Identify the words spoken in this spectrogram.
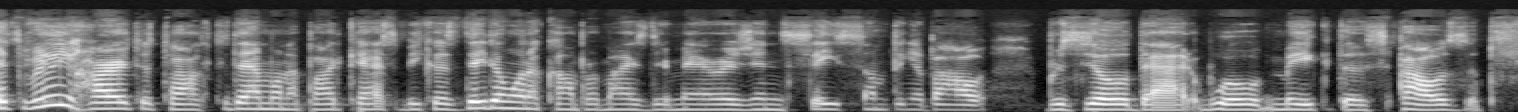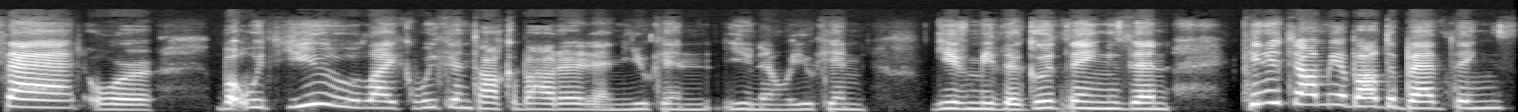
it's really hard to talk to them on a podcast because they don't want to compromise their marriage and say something about Brazil that will make the spouse upset or but with you like we can talk about it and you can you know you can give me the good things. And can you tell me about the bad things?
